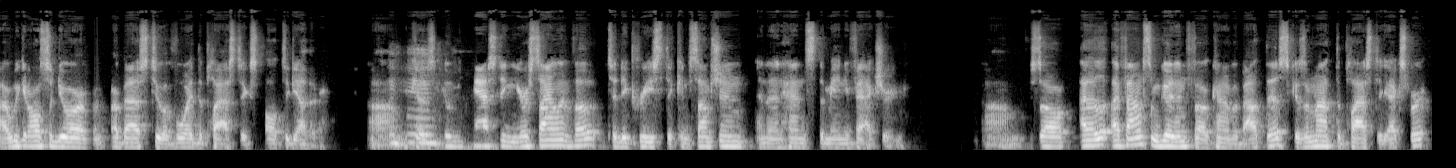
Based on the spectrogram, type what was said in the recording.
uh, we can also do our, our best to avoid the plastics altogether. Um, Mhm. Because you'll be casting your silent vote to decrease the consumption and then hence the manufacturing. Um, so I, I found some good info kind of about this because I'm not the plastic expert,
